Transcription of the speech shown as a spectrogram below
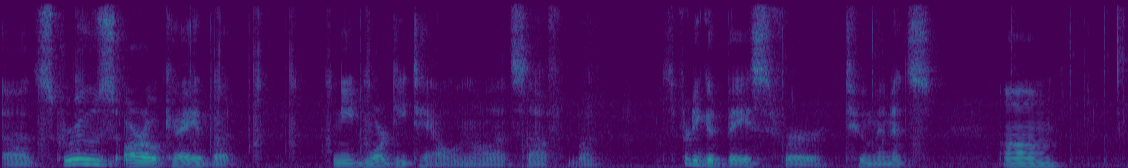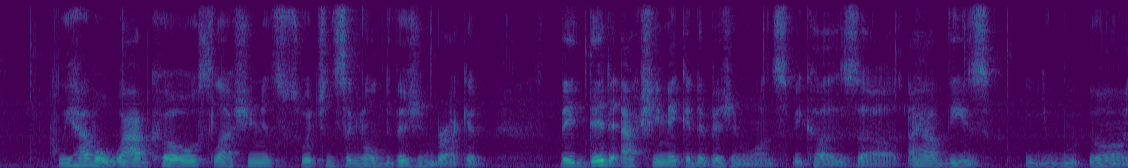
Uh, the screws are okay, but need more detail and all that stuff. But it's pretty good base for two minutes. Um, we have a Wabco slash Union Switch and Signal division bracket. They did actually make a division once because uh, I have these uh,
